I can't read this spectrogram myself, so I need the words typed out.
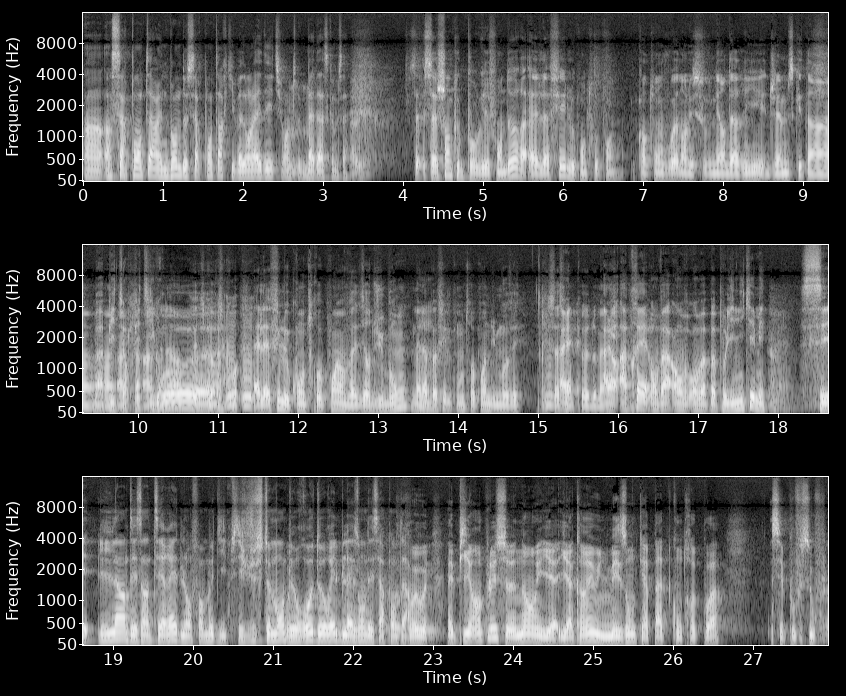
un, un serpentard, une bande de serpentards qui va dans la dé, tu vois, un truc badass comme ça. Sa- Sachant que pour Gryffondor, elle a fait le contrepoint. Quand on voit dans les souvenirs d'Harry, James qui est un, Bah, un- Peter Pettigrew, euh, Mm, mm. elle a fait le contrepoint, on va dire du bon, mais elle n'a Mm. pas fait le contrepoint du mauvais. Et ça, c'est un peu dommage. Alors après, on va, on, on va pas polémiquer, mais c'est l'un des intérêts de l'enfant maudit, c'est justement de redorer le blason des serpentards. Oui, oui. Et puis en plus, euh, non, il y, a- il y a quand même une maison qui a pas de contrepoids. C'est Pouf Souffle.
